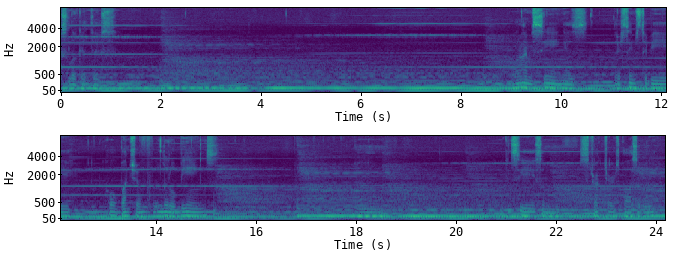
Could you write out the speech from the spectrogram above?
Close look at this. What I'm seeing is there seems to be a whole bunch of little beings. Um, you can see some structures possibly.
